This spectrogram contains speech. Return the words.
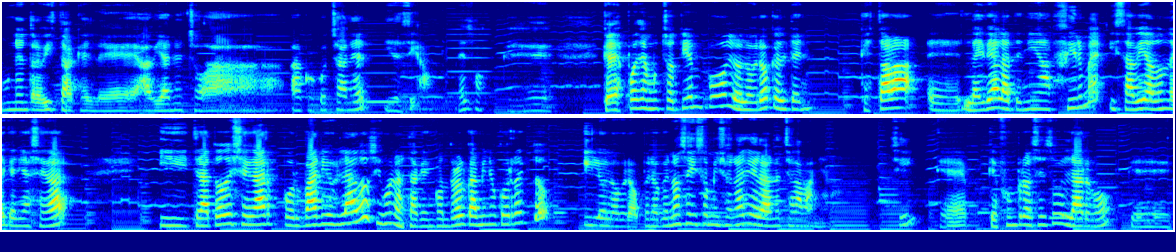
una entrevista que le habían hecho a a Coco Chanel y decía eso, que, después de mucho tiempo lo logró, que él que estaba, eh, la idea la tenía firme y sabía dónde quería llegar y trató de llegar por varios lados y bueno, hasta que encontró el camino correcto y lo logró, pero que no se hizo millonario de la noche a la mañana, ¿sí? Que, que fue un proceso largo, que.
